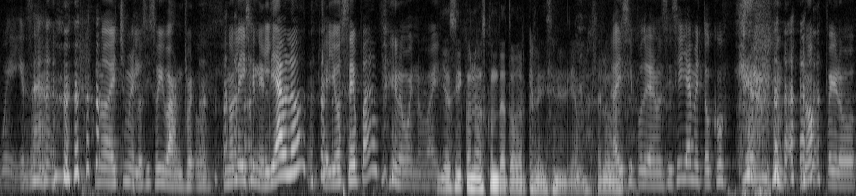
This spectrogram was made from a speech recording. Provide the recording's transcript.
güey, o sea, no, de hecho me los hizo Iván, pero no le dicen el diablo, que yo sepa, pero bueno, bye. Yo sí conozco un tatuador que le dicen el diablo. Saludos. Ahí sí podríamos decir, sí, ya me tocó, ¿no? Pero,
